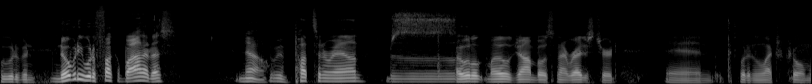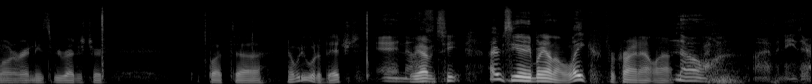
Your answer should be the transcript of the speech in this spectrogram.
We would have been. Nobody would have fucking bothered us. No. We've been putzing around. Bzzz. My little my little John boat's not registered, and to put an electric troll motor, it needs to be registered. But uh, nobody would have bitched. And We haven't seen. I haven't seen anybody on the lake for crying out loud. No, I haven't either.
